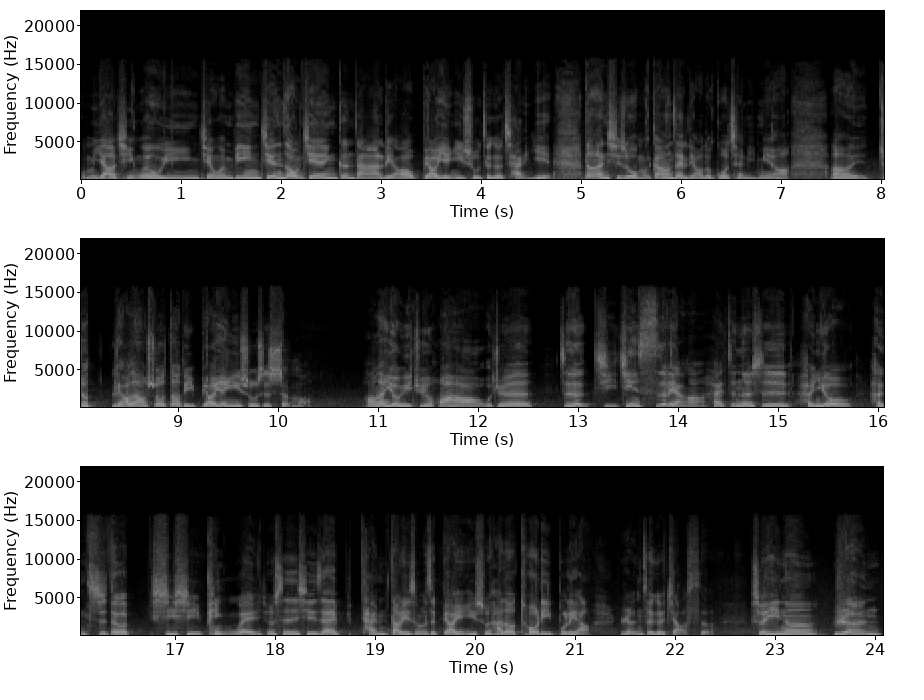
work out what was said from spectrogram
我们邀请魏武营简文斌简总监跟大家聊表演艺术这个产业。当然，其实我们刚刚在聊的过程里面啊，呃，就聊到说，到底表演艺术是什么？好，那有一句话哦，我觉得。这个几经思量啊，还真的是很有很值得细细品味。就是其实，在谈到底什么是表演艺术，它都脱离不了人这个角色。所以呢，人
